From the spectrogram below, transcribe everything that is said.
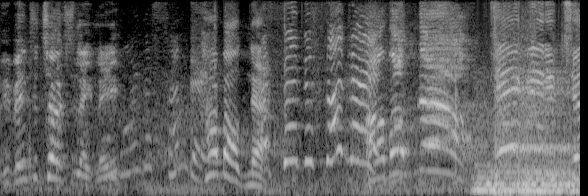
Have you been to church lately? Going this Sunday. How about now? I said this Sunday. How about now?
